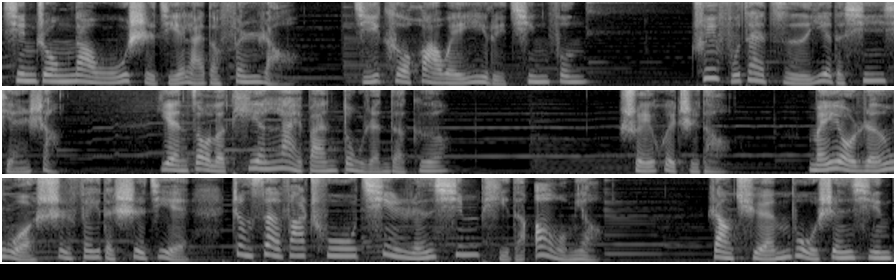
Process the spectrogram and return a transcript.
心中那无始劫来的纷扰，即刻化为一缕清风，吹拂在子夜的心弦上，演奏了天籁般动人的歌。谁会知道？没有人我是非的世界，正散发出沁人心脾的奥妙，让全部身心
